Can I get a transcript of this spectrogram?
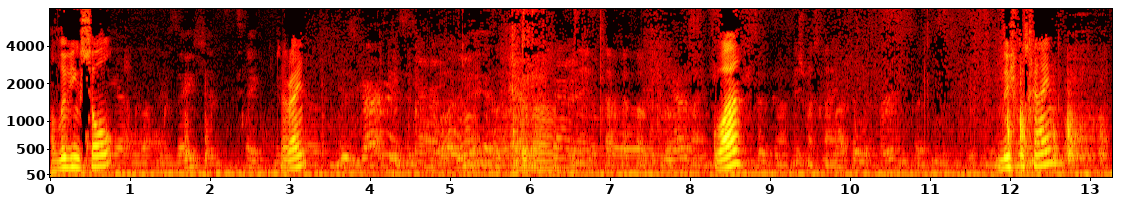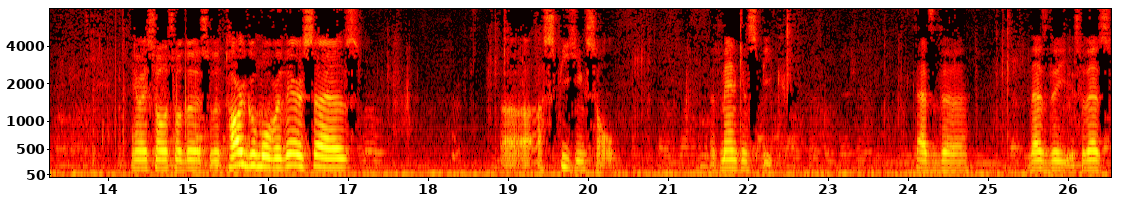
a living soul. Is that right? What? Nishmas Chaim. Nishmas Anyway, so so the so the Targum over there says uh, a speaking soul that man can speak. That's the that's the so that's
